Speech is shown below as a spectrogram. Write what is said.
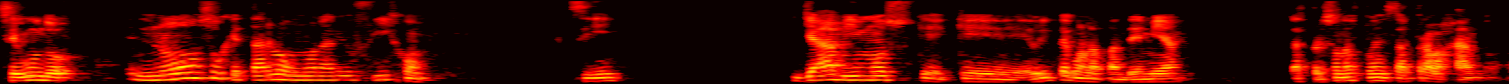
Segundo, no sujetarlo a un horario fijo. ¿sí? Ya vimos que, que ahorita con la pandemia las personas pueden estar trabajando,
